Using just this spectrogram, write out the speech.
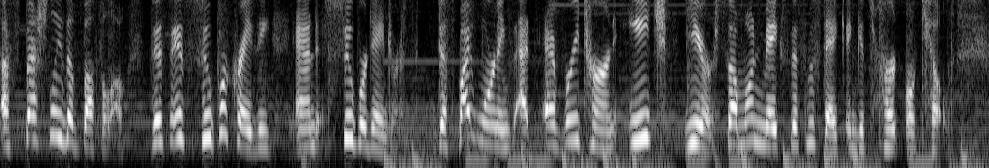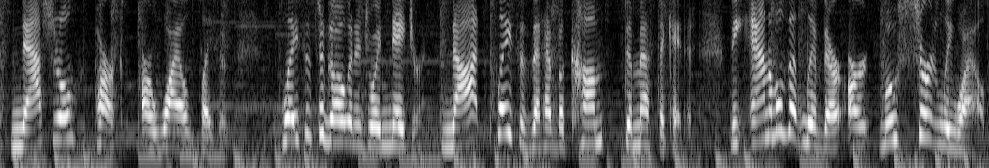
especially the buffalo. This is super crazy and super dangerous. Despite warnings at every turn, each year someone makes this mistake and gets hurt or killed. National parks are wild places places to go and enjoy nature, not places that have become domesticated. The animals that live there are most certainly wild.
